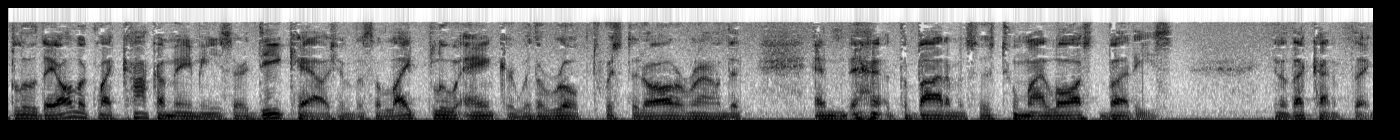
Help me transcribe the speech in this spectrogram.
blue. They all look like cockamamies or decals. You know, there's a light blue anchor with a rope twisted all around it, and at the bottom it says "To my lost buddies," you know that kind of thing.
